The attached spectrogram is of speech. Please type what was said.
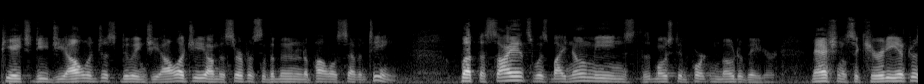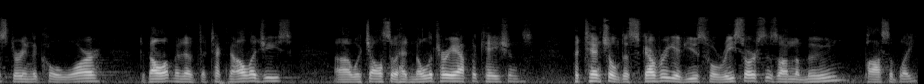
PhD geologist doing geology on the surface of the moon in Apollo 17. But the science was by no means the most important motivator. National security interests during the Cold War, development of the technologies, uh, which also had military applications, potential discovery of useful resources on the moon, possibly,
